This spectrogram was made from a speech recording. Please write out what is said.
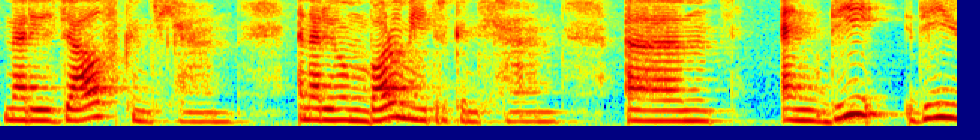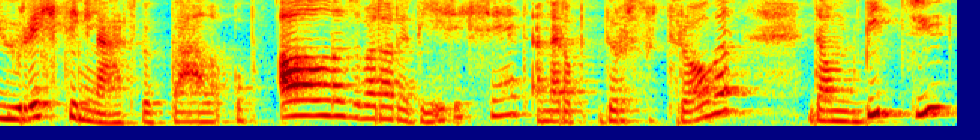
naar jezelf kunt gaan en naar je barometer kunt gaan um, en die, die je richting laat bepalen op alles waar je bezig bent en daarop durft vertrouwen, dan biedt u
